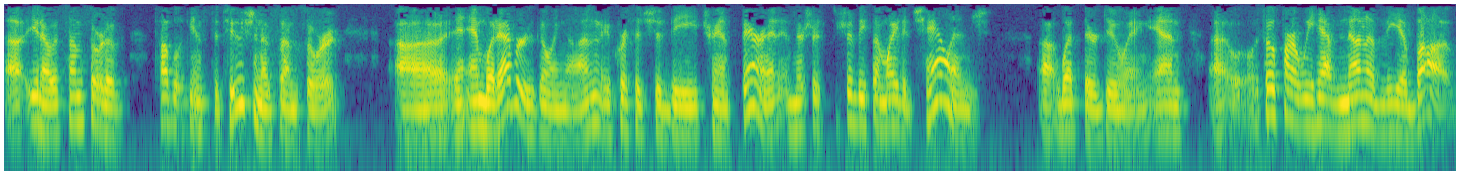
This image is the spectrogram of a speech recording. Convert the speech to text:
uh, you know, some sort of public institution of some sort. Uh, and whatever is going on, of course, it should be transparent, and there should should be some way to challenge uh, what they're doing. And uh, so far, we have none of the above.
